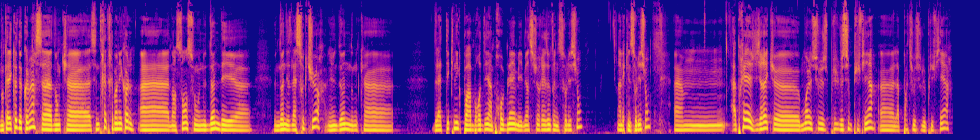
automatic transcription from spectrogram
Donc à l'école de commerce, euh, donc euh, c'est une très très bonne école dans le sens où on nous donne des, on nous donne de la structure, on nous donne donc de la technique pour aborder un problème et bien sûr résoudre une solution avec une solution. Euh, après, je dirais que moi, je suis le plus, fier, euh, la partie où je suis le plus fier,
